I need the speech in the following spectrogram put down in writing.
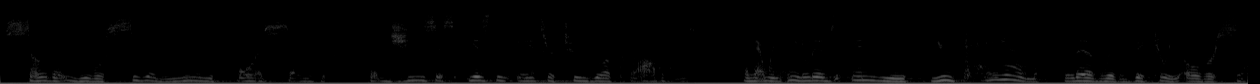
so that you will see a need for a Savior, that Jesus is the answer to your problems, and that when He lives in you, you can live with victory over sin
